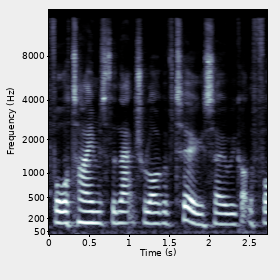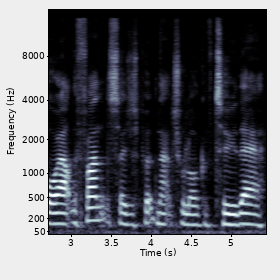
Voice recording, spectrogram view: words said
4 times the natural log of 2 so we've got the 4 out the front so just put natural log of 2 there.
